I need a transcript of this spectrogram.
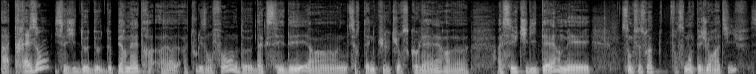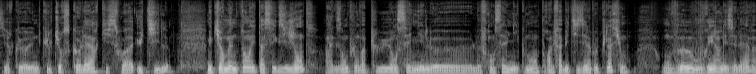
à 13 ans. Il s'agit de, permettre à, tous les enfants d'accéder à une certaine culture scolaire euh, assez utilitaire, mais sans que ce soit forcément péjoratif, c'est-à-dire qu'une culture scolaire qui soit utile, mais qui en même temps est assez exigeante. Par exemple, on va plus enseigner le, le français uniquement pour alphabétiser la population. On veut ouvrir les élèves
